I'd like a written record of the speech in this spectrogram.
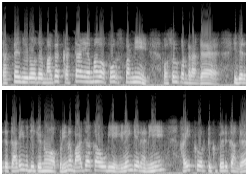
சட்டவிரோதமாக கட்டாயமாக ஃபோர்ஸ் பண்ணி வசூல் பண்றாங்க. இதற்கு தடை விதிக்கணும் அப்படின்னு பாஜகவுடைய இளைஞரணி ஹைகோர்ட்டுக்கு போயிருக்காங்க.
